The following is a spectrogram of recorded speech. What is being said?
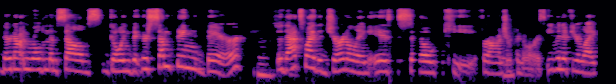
they're not enrolled in themselves going big. There's something there. Mm. So that's why the journaling is so key for entrepreneurs. Even if you're like,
